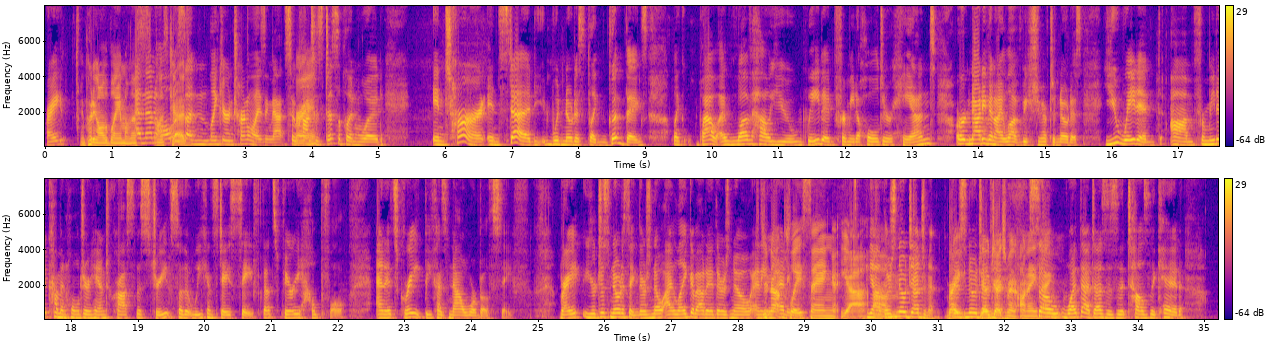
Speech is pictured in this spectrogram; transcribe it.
right? And putting all the blame on this and then this all kid. of a sudden like you're internalizing that. So Right. conscious discipline would in turn instead would notice like good things. Like wow i love how you waited for me to hold your hand. Or not even i love because you have to notice. You waited um, for me to come and hold your hand across the street so that we can stay safe. That's very helpful. And it's great because now we're both safe right you're just noticing there's no i like about it there's no any You're not anything. placing, yeah. Yeah, um, there's no judgment. There's right, no no judgment. judgment on anything. So what that does is it tells the kid,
